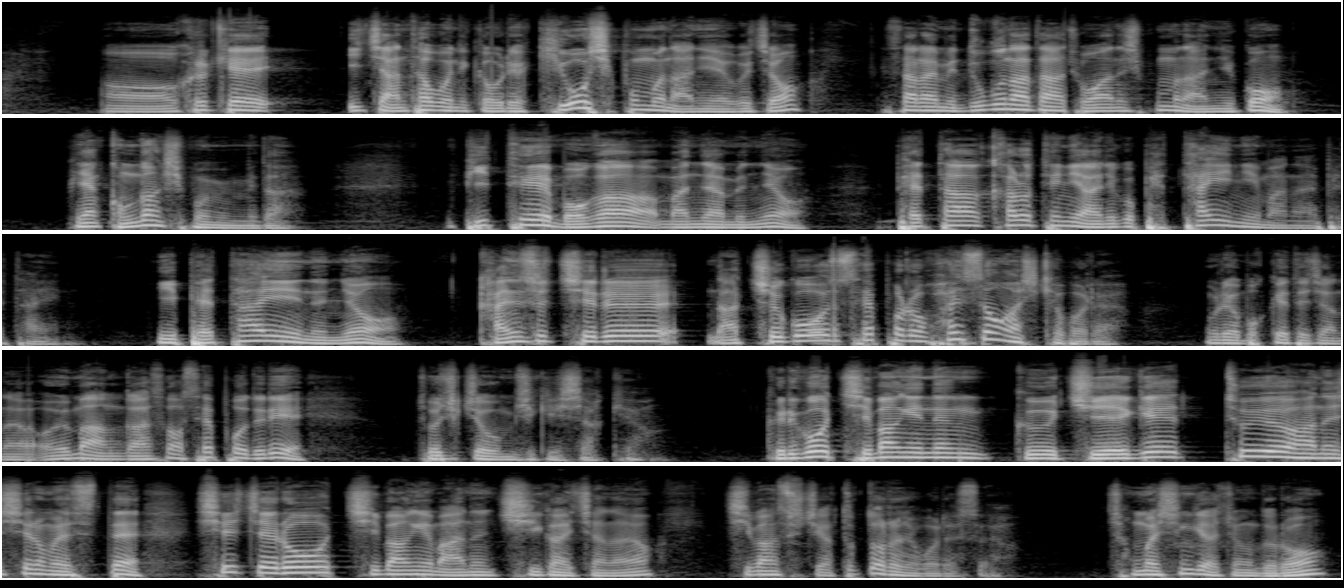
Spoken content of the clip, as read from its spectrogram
어, 그렇게 있지 않다 보니까 우리가 기호식품은 아니에요, 그죠? 사람이 누구나 다 좋아하는 식품은 아니고 그냥 건강식품입니다. 비트에 뭐가 많냐면요. 베타 카로틴이 아니고 베타인이 많아요. 베타인. 이 베타인은요. 간 수치를 낮추고 세포를 활성화시켜 버려요. 우리가 먹게 되잖아요. 얼마 안 가서 세포들이 조직적 움직이기 시작해요. 그리고 지방에 있는 그 쥐에게 투여하는 실험을 했을 때 실제로 지방에 많은 쥐가 있잖아요. 지방 수치가 뚝 떨어져 버렸어요. 정말 신기할 정도로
